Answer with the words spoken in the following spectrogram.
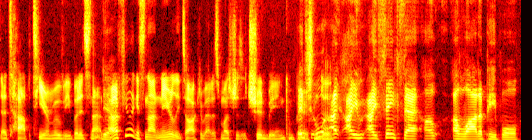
a top tier movie, but it's not. Yeah. I feel like it's not nearly talked about as much as it should be in comparison well, to. I, I I think that a, a lot of people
